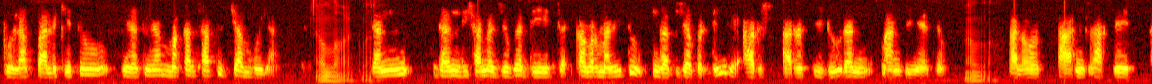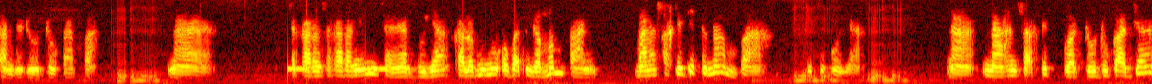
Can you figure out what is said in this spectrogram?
Bolak balik itu kira-kira makan satu jam bu ya. Allah Akbar. Dan dan di sana juga di kamar mandi itu nggak bisa berdiri, harus harus tiduran mandinya itu. Allah. Kalau tahan sakit sambil duduk apa. Nah sekarang-sekarang ini saya bu ya kalau minum obat nggak mempan, malah sakitnya itu nambah, itu bu ya. Nah nahan sakit buat duduk aja,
